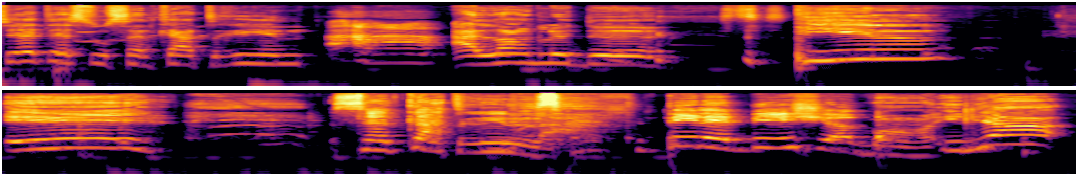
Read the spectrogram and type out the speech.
tu étais sous Sainte-Catherine, à l'angle de Pile et Sainte-Catherine là. Puis les Bishop, Bon, il y a,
